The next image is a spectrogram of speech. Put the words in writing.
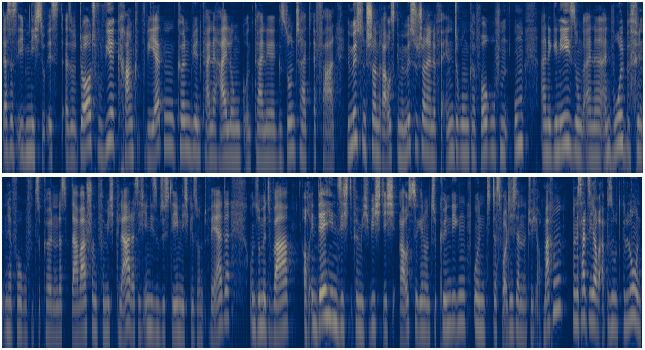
dass es eben nicht so ist. Also dort, wo wir krank werden, können wir keine Heilung und keine Gesundheit erfahren. Wir müssen schon rausgehen, wir müssen schon eine Veränderung hervorrufen, um eine Genesung, eine, ein Wohlbefinden hervorrufen zu können. Und das, da war schon für mich klar, dass ich in diesem System nicht gesund werde. Und somit war auch in der Hinsicht für mich wichtig, rauszugehen und zu kündigen. Und das wollte ich dann natürlich auch machen. Und es hat sich auch absolut gelohnt,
